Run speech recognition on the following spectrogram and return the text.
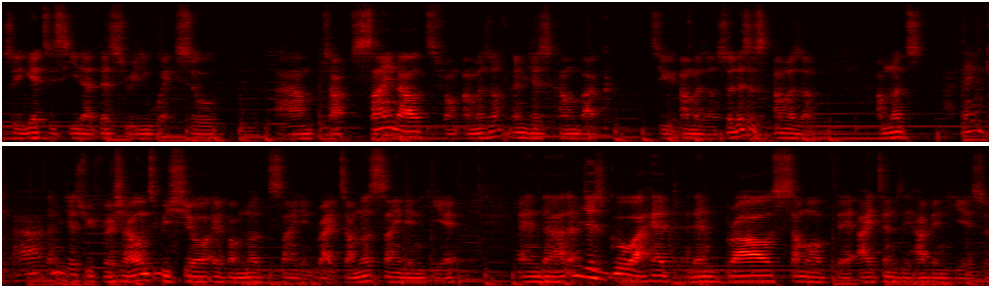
so you get to see that this really works. So, um, so I've signed out from Amazon. Let me just come back to Amazon. So this is Amazon. I'm not. I think. Uh, let me just refresh. I want to be sure if I'm not signed in. Right. So I'm not signed in here. And uh, let me just go ahead and then browse some of the items they have in here. So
